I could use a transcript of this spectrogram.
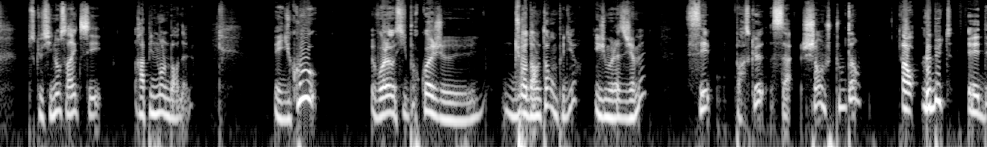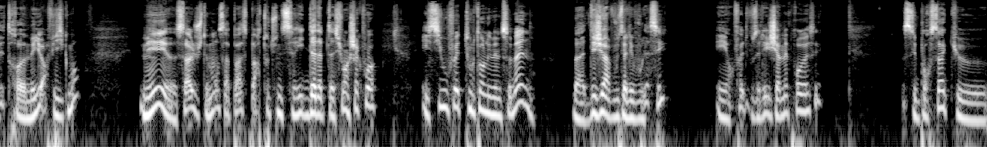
parce que sinon c'est vrai que c'est rapidement le bordel. Et du coup, voilà aussi pourquoi je dure dans le temps, on peut dire, et je me lasse jamais, c'est parce que ça change tout le temps. Alors le but est d'être meilleur physiquement, mais euh, ça justement ça passe par toute une série d'adaptations à chaque fois. Et si vous faites tout le temps les mêmes semaines, bah déjà vous allez vous lasser, et en fait vous allez jamais progresser c'est pour ça que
